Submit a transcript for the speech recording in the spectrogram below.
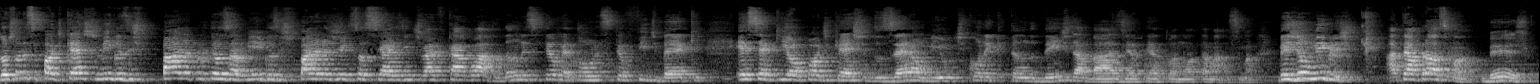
Gostou desse podcast, amigos? Espalha para os teus amigos, espalha nas redes sociais, a gente vai ficar aguardando esse teu retorno, esse teu feedback. Esse aqui é o podcast do Zero ao Mil, te conectando desde a base até a tua nota máxima. Beijão, amigos! Até a próxima! Beijo!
